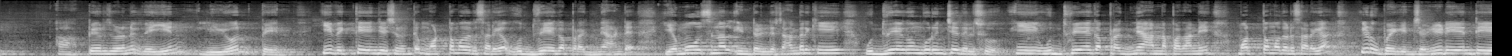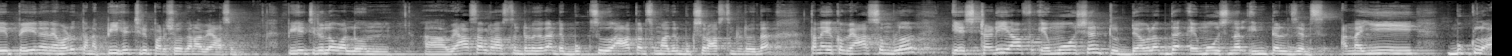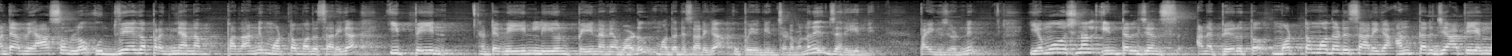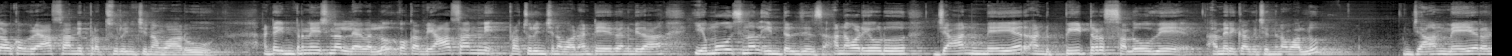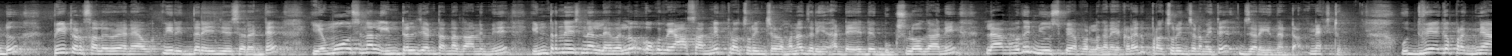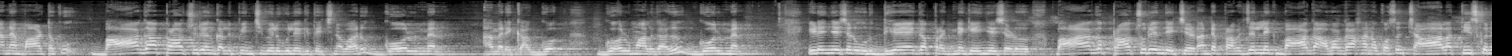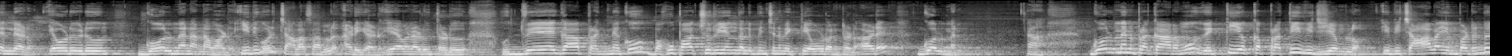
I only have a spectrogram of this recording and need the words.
పేరు చూడండి వెయిన్ లియోన్ పెయిన్. ఈ వ్యక్తి ఏం చేశాడంటే మొట్టమొదటిసారిగా ఉద్వేగ ప్రజ్ఞ అంటే ఎమోషనల్ ఇంటెలిజెన్స్ అందరికీ ఉద్వేగం గురించే తెలుసు. ఈ ఉద్వేగ ప్రజ్ఞ అన్న పదాన్ని మొట్టమొదటిసారిగా వీడు ఉపయోగించాడు. ఈడు ఏంటి? పెయిన్ అనేవాడు తన పిహెచ్డి పరిశోధన వ్యాసం. పిహెచ్డిలో వాళ్ళు వ్యాసాలు రాస్తుంటారు కదా అంటే బుక్స్ ఆథర్స్ మాదిరి బుక్స్ రాస్తుంటారు కదా తన యొక్క వ్యాసంలో a study of emotion to develop the emotional intelligence అన్న ఈ బుక్లో అంటే ఆ వ్యాసంలో ఉద్వేగ ప్రజ్ఞ అన్న పదాన్ని మొట్టమొదటిసారిగా ఈ పెయిన్ అంటే వెయిన్ లియోన్ పెయిన్ అనేవాడు మొదటిసారిగా ఉపయోగించడం అన్నది జరిగింది. పైకి చూడండి. ఎమోషనల్ ఇంటెలిజెన్స్ అనే పేరుతో మొట్టమొదటిసారిగా అంతర్జాతీయంగా ఒక వ్యాసాన్ని ప్రచురించిన వారు అంటే ఇంటర్నేషనల్ లెవెల్లో ఒక వ్యాసాన్ని ప్రచురించిన వాడు. అంటే దాని మీద ఎమోషనల్ ఇంటెలిజెన్స్ అన్నవాడు ఎవడు? John Mayer and Peter Salovey అమెరికాకు చెందిన వాళ్ళు. John Mayer and Peter Salovey అనే వీరిద్దరు ఏం చేశారంటే ఎమోషనల్ ఇంటెలిజెంట్ అన్న దాని మీద ఇంటర్నేషనల్ లెవెల్లో ఒక వ్యాసాన్ని ప్రచురించడం అన్నది జరిగింది. అంటే అంటే బుక్స్లో కానీ లేకపోతే న్యూస్ పేపర్లో కానీ ఎక్కడైనా ప్రచురించడం అయితే జరిగిందంట. నెక్స్ట్ ఉద్వేగ ప్రజ్ఞ అనే మాటకు బాగా ప్రాచుర్యం కల్పించి వెలుగులోకి తెచ్చిన వారు గోల్మెన్ అమెరికా గో గోల్మాల్ కాదు గోల్మెన్. ఈడేం చేశాడు? ఉద్వేగ ప్రజ్ఞకి ఏం చేశాడు? బాగా ప్రాచుర్యం తెచ్చాడు. అంటే ప్రజల్లోకి బాగా అవగాహన కోసం చాలా తీసుకుని వెళ్ళాడు. ఎవడు వీడు? గోల్మెన్ అన్నవాడు. ఇది కూడా చాలాసార్లు అడిగాడు. ఏమని అడుగుతాడు? ఉద్వేగ ప్రజ్ఞకు బహుపాచుర్యం కల్పించిన వ్యక్తి ఎవడు అంటాడు? ఆడే గోల్మెన్ గోల్మెన్ ప్రకారము వ్యక్తి యొక్క ప్రతి విజయంలో ఇది చాలా ఇంపార్టెంట్.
